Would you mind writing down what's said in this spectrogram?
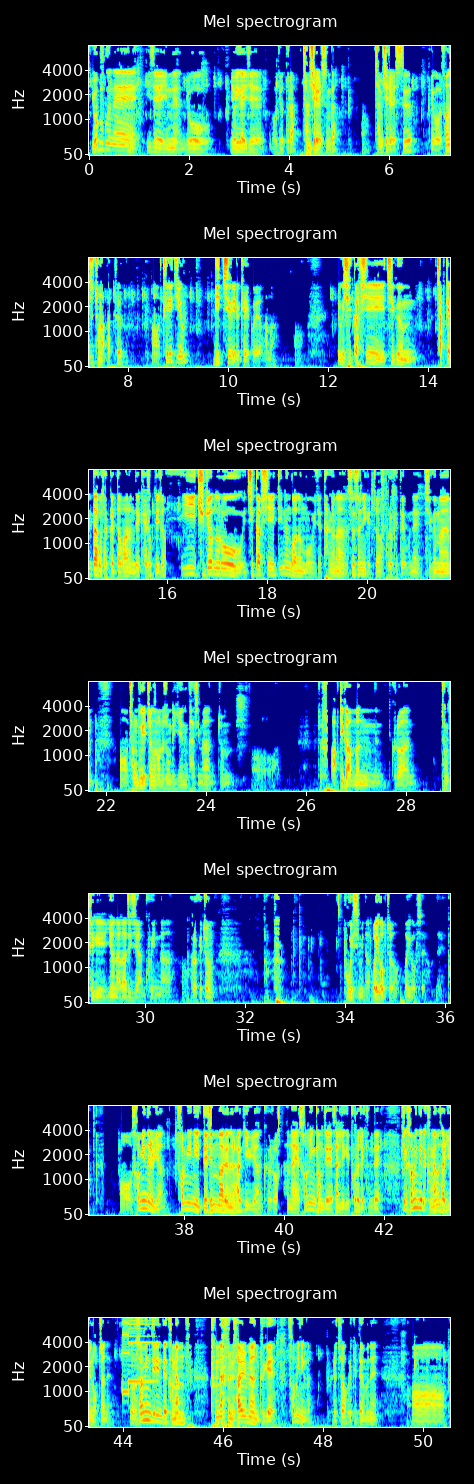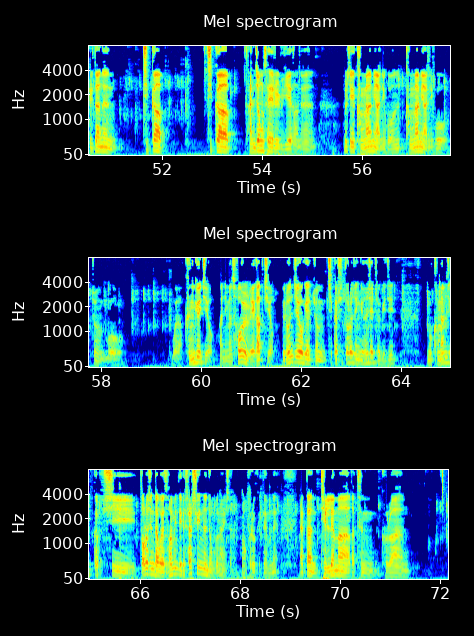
요 부근에 이제 있는 요 여기가 이제 어디였더라? 잠실 엘스인가? 어, 잠실 엘스 그리고 선수촌 아파트, 어, 트리지움, 리센츠 이렇게 일 거예요 아마. 어, 여기 집값이 지금 잡겠다고 잡겠다고 하는데 계속 뛰죠. 이 주변으로 집값이 뛰는 거는 뭐 이제 당연한 수순이겠죠. 그렇기 때문에 지금은 어, 정부 입장은 어느 정도 이해는 가지만 좀, 어, 좀 앞뒤가 안 맞는 그러한 정책이 이어나가지지 않고 있나 어, 그렇게 좀 보고 있습니다. 어이가 없죠. 어이가 없어요. 네. 어, 서민을 위한 서민이 내 집 마련을 하기 위한 그런 하나의 서민 경제 살리기 프로젝트인데 솔직히 서민들이 강남 살 이유는 없잖아요. 어, 서민들인데 강남 강남을 살면 그게 서민인가? 그렇죠. 그렇기 때문에 어, 일단은 집값 집값 안정세를 위해서는 솔직히 강남이 아니고 강남이 아니고 좀 뭐 뭐야 근교 지역 아니면 서울 외곽 지역 이런 지역에 좀 집값이 떨어지는 게 현실적이지 뭐 강남 집값이 떨어진다고 해서 서민들이 살 수 있는 정도는 아니잖아요. 어, 그렇기 때문에 약간 딜레마 같은 그러한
